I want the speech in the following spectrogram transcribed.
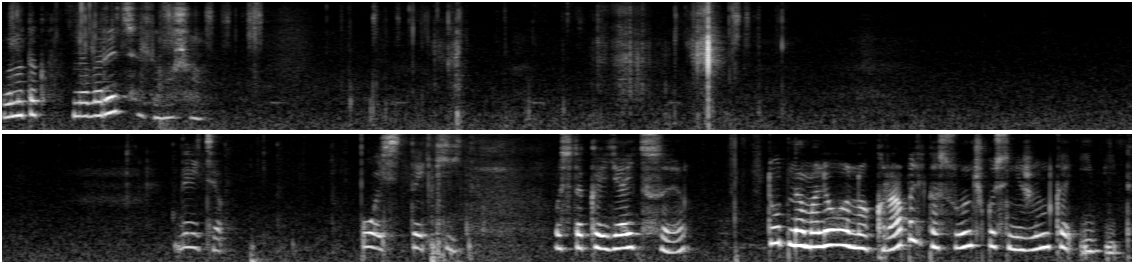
воно так не вариться, тому що. Дивіться, ось такі, ось таке яйце. Тут намальовано крапелька, сонечко, сніжинка і від.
